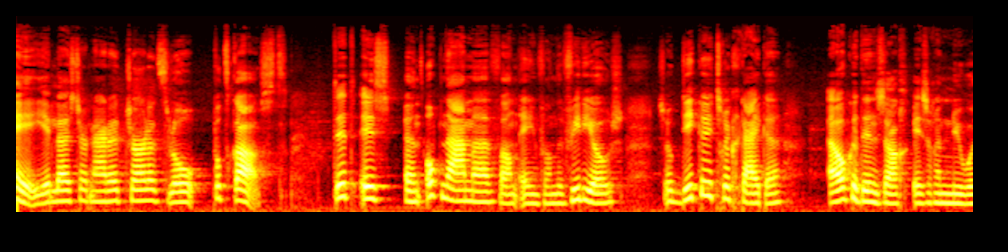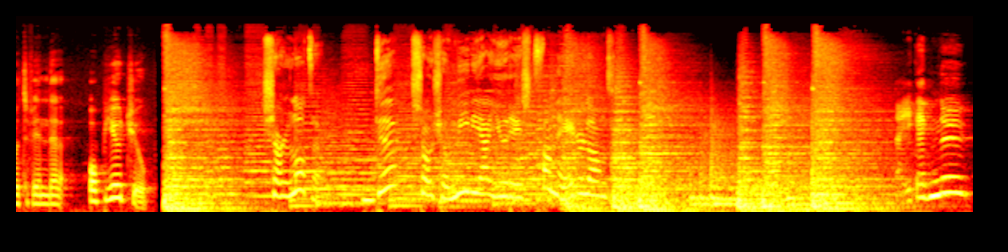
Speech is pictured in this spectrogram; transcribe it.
Hey, je luistert naar de Charlotte's Law podcast. Dit is een opname van een van de video's, dus ook die kun je terugkijken. Elke dinsdag is er een nieuwe te vinden op YouTube. Charlotte, de social media jurist van Nederland. Nou, je kijkt nu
